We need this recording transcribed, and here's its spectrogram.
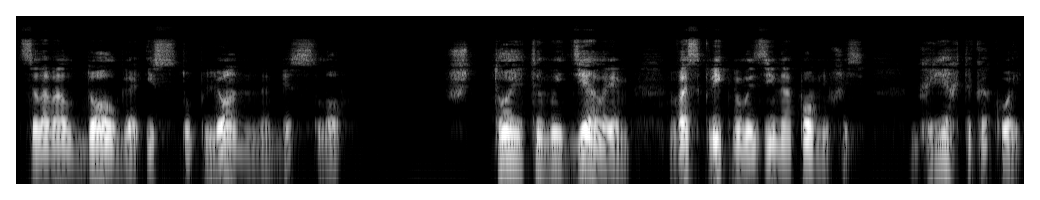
целовал долго, иступленно, без слов. «Что это мы делаем?» — воскликнула Зина, опомнившись. «Грех-то какой!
